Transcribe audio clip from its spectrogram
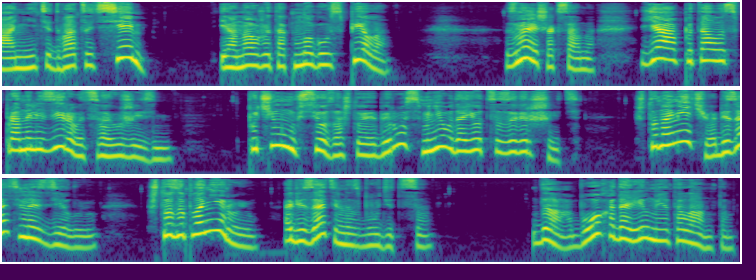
а Аните двадцать семь, и она уже так много успела. Знаешь, Оксана, я пыталась проанализировать свою жизнь. Почему все, за что я берусь, мне удается завершить? Что намечу, обязательно сделаю. Что запланирую, обязательно сбудется. Да, Бог одарил меня талантом,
